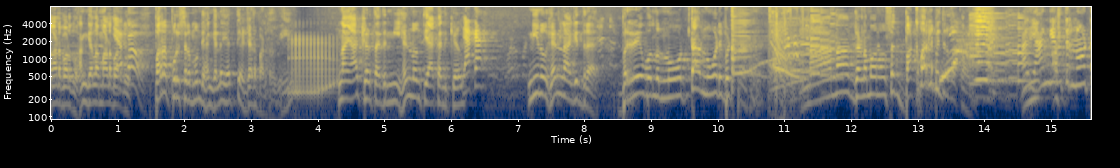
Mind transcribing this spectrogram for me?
ಮಾಡಬಾರ್ದು ಹಂಗೆಲ್ಲ ಮಾಡಬಾರ್ದು. ಯಾಕೋ? ಪರ ಪುರುಷರ ಮುಂದೆ ಹಂಗೆಲ್ಲ ಎತ್ತಿ ಅಡ್ಡಾಡಬಾರ್ದವಿ ನಾ ಯಾಕೆ ಹೇಳ್ತಾ ಇದ್ದೀನಿ ನೀ ಹೆಣ್ಣು ಅಂತ ಯಾಕಂತ ಕೇಳು? ಯಾಕ? ನೀನು ಹೆಣ್ಣಾಗಿದ್ರೆ ಬರೇ ಒಂದು ನೋಟ ನೋಡಿಬಿಟ್ರೆ ನಾನಾ ಗಣಮನ ಸತ್ ಬಕ್ ಬರ್ಲಿ ಬಿದ್ದಿರ್ಬೇಕು ಅದು ನೋಟ?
